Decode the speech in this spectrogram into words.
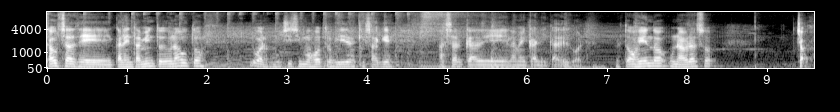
causas de calentamiento de un auto y bueno, muchísimos otros videos que saqué acerca de la mecánica del gol. Nos estamos viendo, un abrazo, chao.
